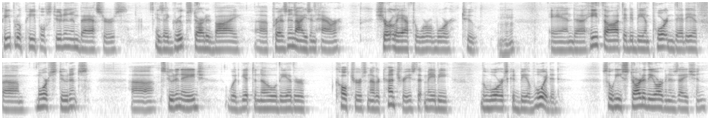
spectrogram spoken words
People to People Student Ambassadors is a group started by uh, President Eisenhower shortly after World War II. And uh, he thought that it'd be important that if um, more students, uh, student age, would get to know the other cultures and other countries, that maybe the wars could be avoided. So he started the organization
